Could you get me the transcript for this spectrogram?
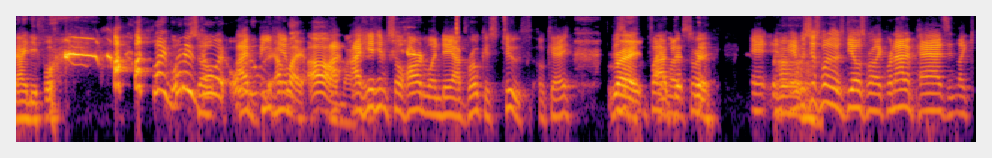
94. like, what is so going on? I beat him. I'm like, oh, I, I, hit him so hard one day, I broke his tooth. Okay. This right. Funny I, story. And, and it was just uh-huh. one of those deals where like we're not in pads and like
